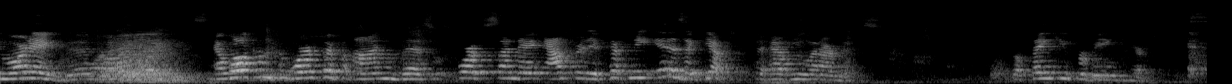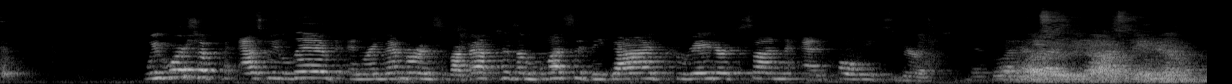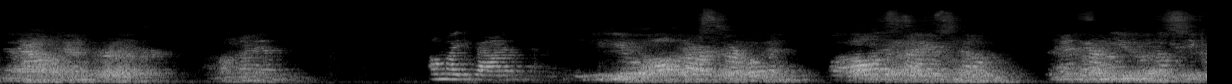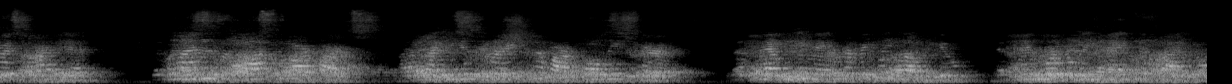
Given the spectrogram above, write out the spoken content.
Good morning. Good morning. And welcome to worship on this fourth Sunday after the Epiphany. It is a gift to have you in our midst. So thank you for being here. We worship as we live in remembrance of our baptism. Blessed be God, Creator, Son, and Holy Spirit. Blessed be God's kingdom, now and forever. Amen. Almighty God, to you all hearts are open, all desires known, and from you no secrets are hid. Cleanse the thoughts of our hearts by the inspiration of our Holy Spirit, that we may perfectly love you and worthily magnify your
